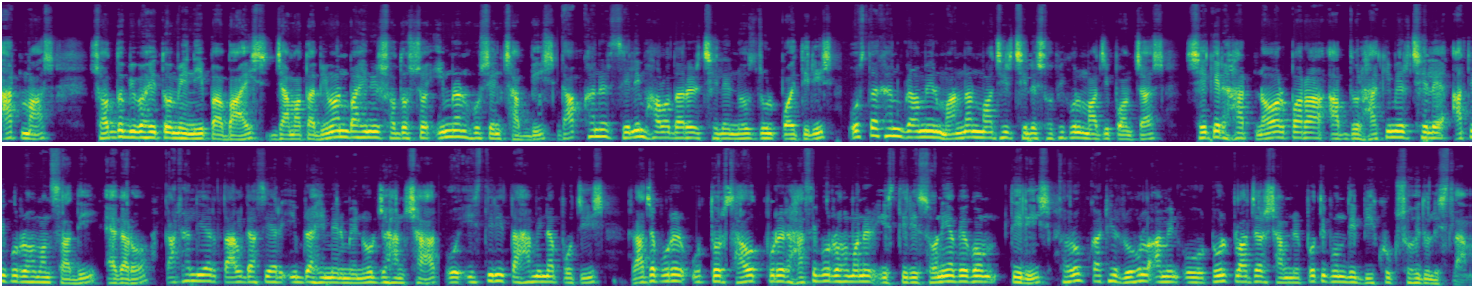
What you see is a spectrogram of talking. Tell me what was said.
আট মাস সদ্য বিবাহিত মেয়ে নিপা বাইশ, জামাতা বিমান বাহিনীর সদস্য ইমরান হোসেন ছাব্বিশ, গাবখানের সেলিম হাওলাদারের ছেলে নজরুল পঁয়ত্রিশ, ওস্তাখান গ্রামের মান্নান মাঝির ছেলে শফিকুল মাঝি পঞ্চাশ, শেখের হাট নওয়ারপাড়া আব্দুল হাকিমের ছেলে আতিকুর রহমান সাদি এগারো, কাঠালিয়ার তালগাছিয়ার ইব্রাহিমের মেয়ে নুরজাহান সাত ও স্ত্রী তাহমিনা পঁচিশ, রাজাপুরের উত্তর সাউথপুরের হাসিবুর রহমানের স্ত্রী সোনিয়া বেগম তিরিশ সরবকাঠির রুহুল আমিন ও টোল প্লাজার সামনে প্রতিবন্ধী ভিক্ষুক শহীদুল ইসলাম।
